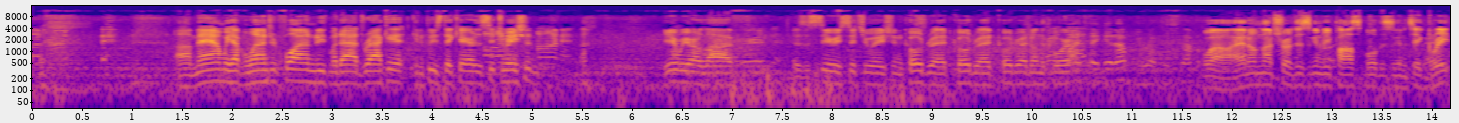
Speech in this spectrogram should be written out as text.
of Uh, ma'am, we have a lantern fly underneath my dad's racket. Can you please take care of the situation? On it, on it. Here we are live. Where is it? There's a serious situation. Code red, code red, code red on the court. If I take it up, you have to snap it. Wow, and I'm not sure if this is going to be possible. This is going to take great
